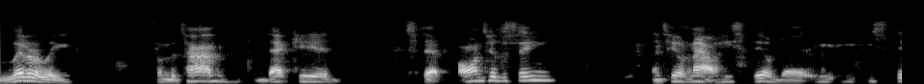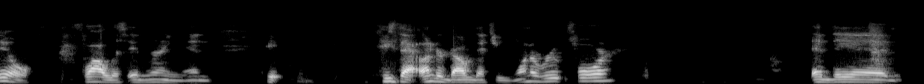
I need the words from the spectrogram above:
literally from the time that kid stepped onto the scene until now, he still does. He, he he's still flawless in ring, and he he's that underdog that you want to root for. And then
